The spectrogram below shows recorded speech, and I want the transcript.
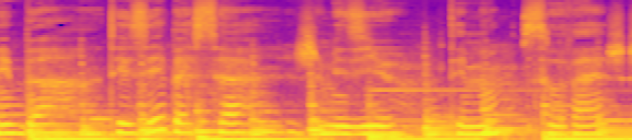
mes bas, tes ébats sages, mes yeux, tes mains sauvages.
